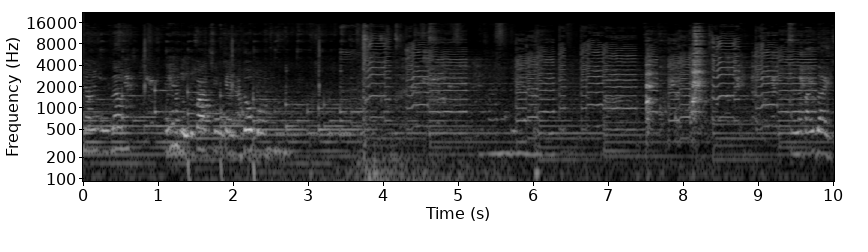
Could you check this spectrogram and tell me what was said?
Namin ulam. May manok pa, chicken, adobo. Ano tayo guys?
